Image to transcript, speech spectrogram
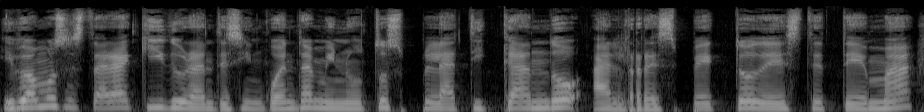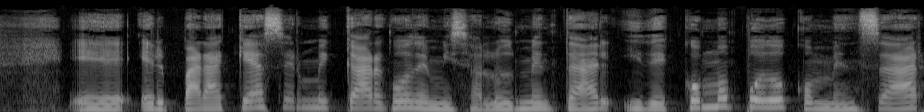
y vamos a estar aquí durante 50 minutos platicando al respecto de este tema, eh, el para qué hacerme cargo de mi salud mental y de cómo puedo comenzar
